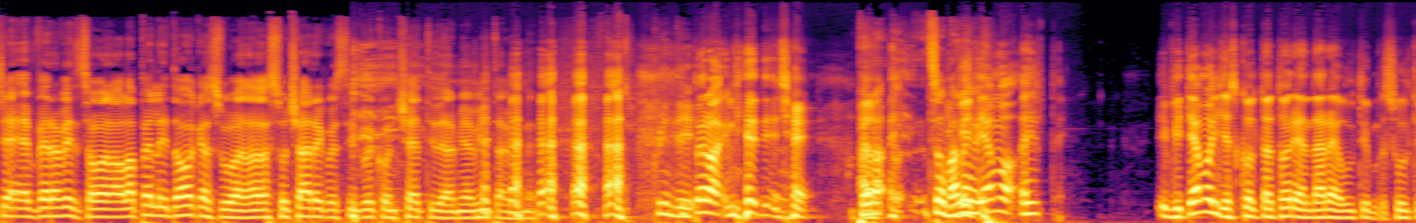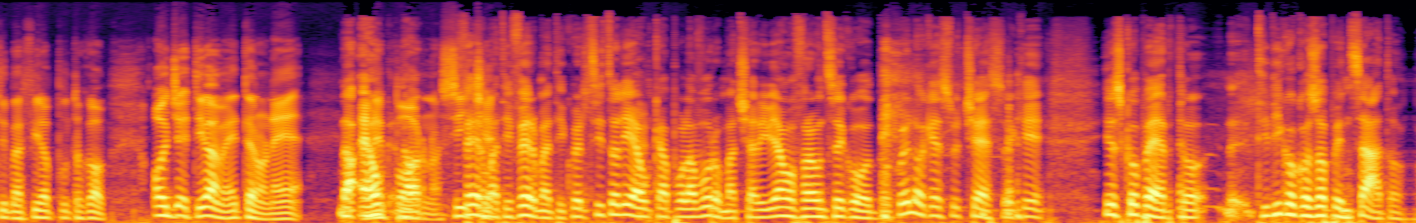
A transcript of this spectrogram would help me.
cioè, è veramente. so, ho la pelle d'oca su associare questi due concetti della mia vita. con- Quindi, Però, cioè, però, allora, insomma, lei- invitiamo, eh, invitiamo gli ascoltatori ad andare ultim- su ultimafila.com. Oggettivamente non è... No, è un è porno, no, sì, fermati, fermati. Quel sito lì è un capolavoro, ma ci arriviamo fra un secondo. Quello che è successo è che io ho scoperto, eh, ti dico cosa ho pensato,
